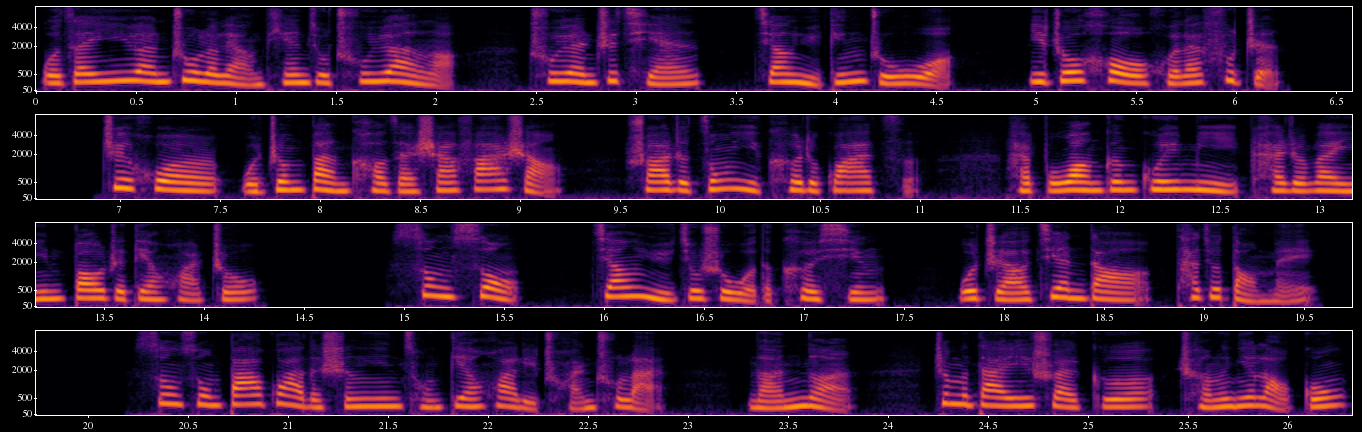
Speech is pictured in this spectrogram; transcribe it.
我在医院住了两天就出院了。出院之前，江宇叮嘱我一周后回来复诊。这会儿我正半靠在沙发上刷着综艺，嗑着瓜子，还不忘跟闺蜜开着外音煲着电话粥。宋宋，江宇就是我的克星。我只要见到他就倒霉。宋宋八卦的声音从电话里传出来：“暖暖，这么大一帅哥成了你老公，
